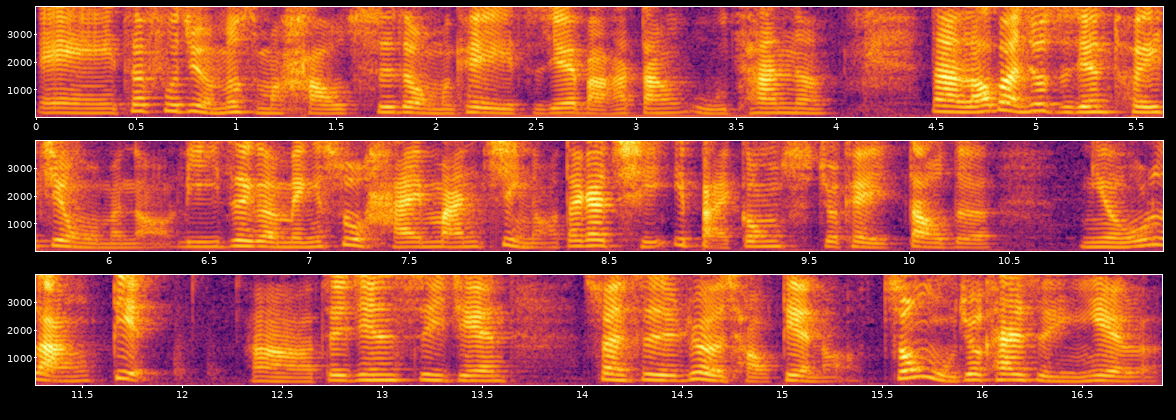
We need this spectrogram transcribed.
诶，这附近有没有什么好吃的？我们可以直接把它当午餐呢？”那老板就直接推荐我们哦，离这个民宿还蛮近哦，大概骑一百公尺就可以到的牛郎店啊。这间是一间算是热炒店哦，中午就开始营业了。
